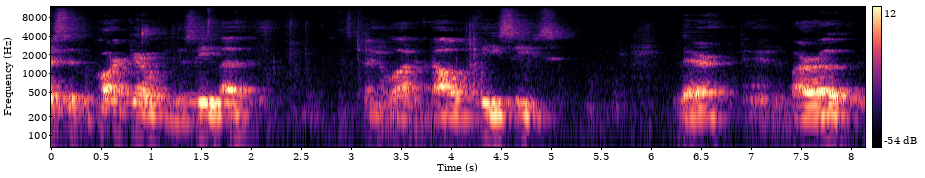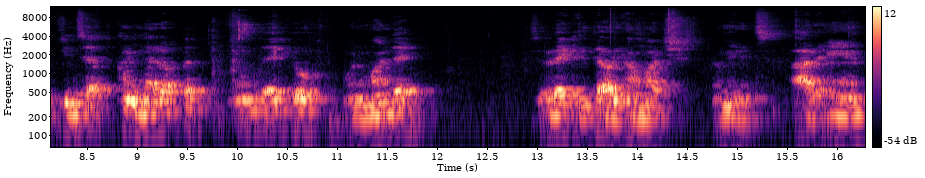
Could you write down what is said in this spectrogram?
noticed at the park there gazebo, it's been a lot of dog feces there, and the borough, you have to clean that up at one on a Monday. So they can tell you how much, I mean, it's out of hand.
